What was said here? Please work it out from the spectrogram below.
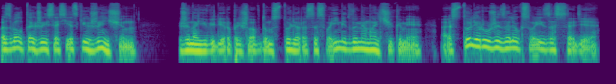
Позвал также и соседских женщин. Жена ювелира пришла в дом Столера со своими двумя мальчиками, а Столер уже залег в своей засаде.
